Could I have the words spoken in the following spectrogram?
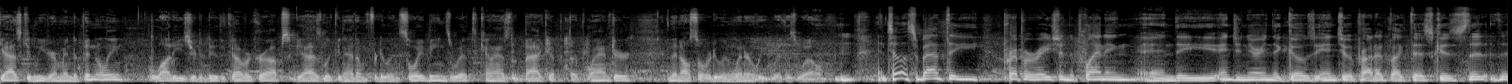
Guys can meter them independently. A lot easier to do the cover crops. Guys looking at them for doing soybeans with, kind of has the backup to their planter, and then also we're doing winter wheat with as well. Mm-hmm. And tell us about the preparation, the planning, and the engineering that goes into a product like this, because the, the,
